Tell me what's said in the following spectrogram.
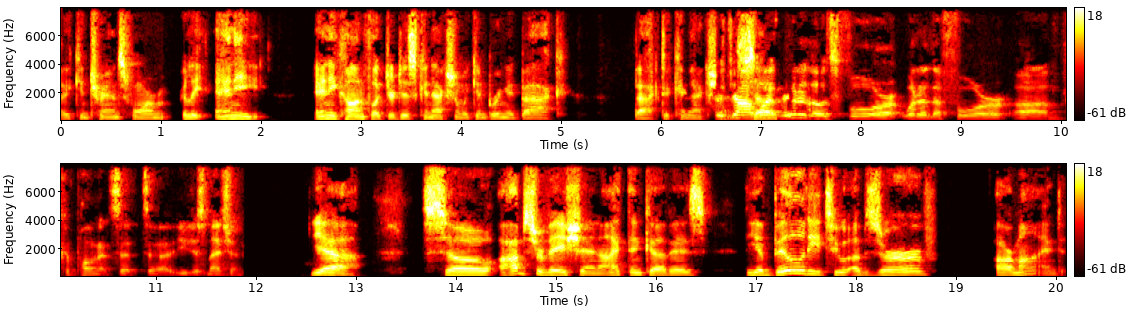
it can transform really any any conflict or disconnection, we can bring it back back to connection. So, John, so, what, what, are those four? What are the four um, components that uh, you just mentioned? Yeah. So observation, I think of as the ability to observe our mind,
